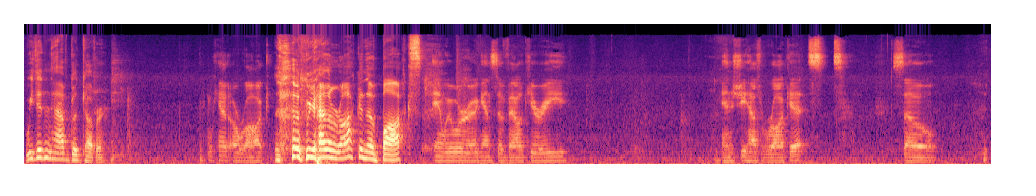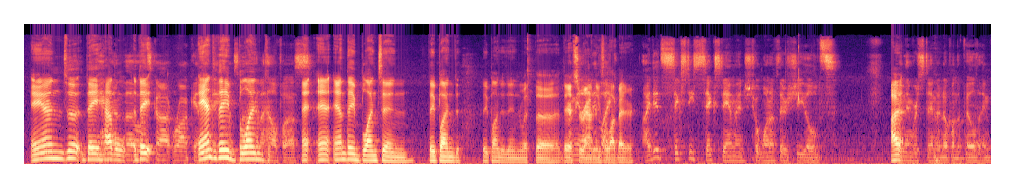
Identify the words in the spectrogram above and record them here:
We didn't have good cover. We had a rock, we had a rock in a box. and we were against a Valkyrie, and she has rockets. So And uh, they had even a- they got rock and the they name, it's not gonna blend help us. and, and they blend in they blend they blended in with the their I mean, I did, surroundings a lot better. I did 66 damage to one of their shields I when they were standing up on the building.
